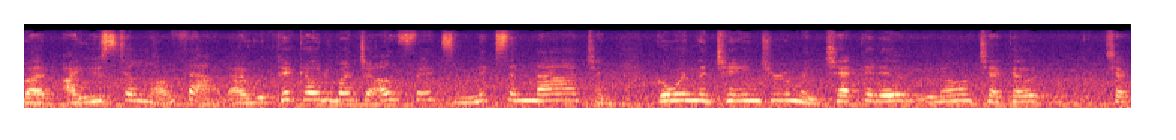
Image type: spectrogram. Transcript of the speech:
But I used to love that. I would pick out a bunch of outfits and mix and match and go in the change room and check it out, you know, check out, check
